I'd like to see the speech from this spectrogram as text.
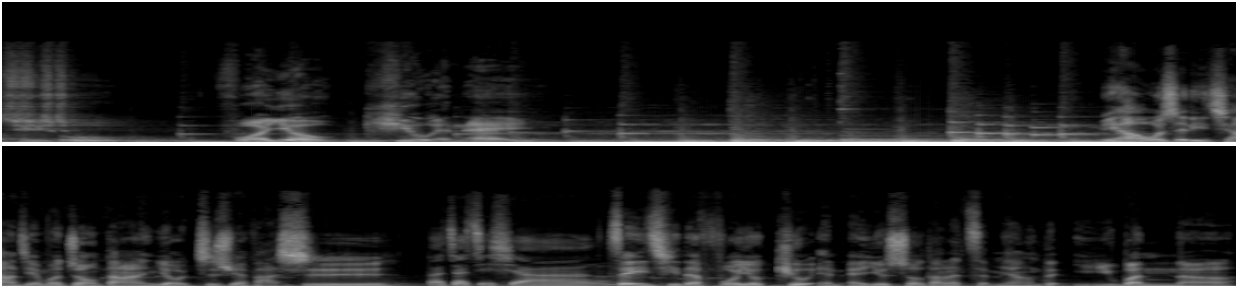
去处，佛佑 Q&A。你好，我是李强。节目中当然有智炫法师，大家吉祥。这一期的佛佑 Q&A 又收到了怎么样的疑问呢？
